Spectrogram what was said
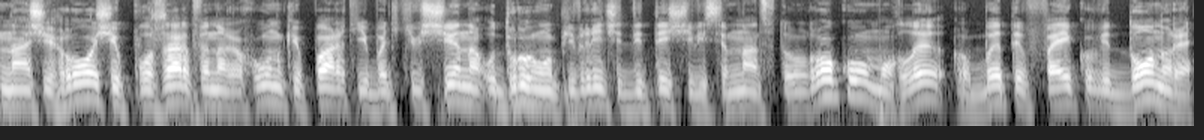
Наші гроші пожертви на рахунки партії Батьківщина у другому півріччі 2018 року могли робити фейкові донори.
